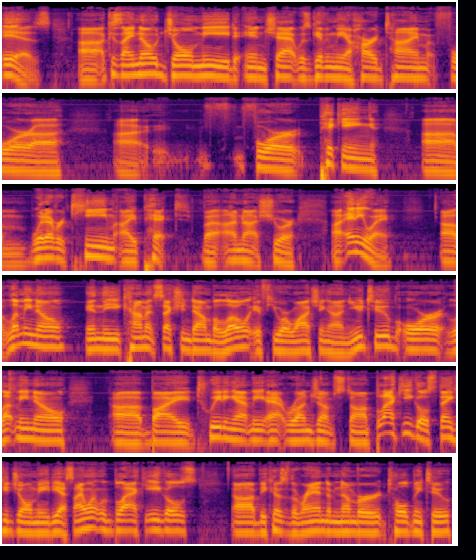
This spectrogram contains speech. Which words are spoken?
is. Because uh, I know Joel Mead in chat was giving me a hard time for uh, uh for picking um, whatever team I picked, but I'm not sure. Uh, anyway, uh, let me know in the comment section down below if you are watching on YouTube, or let me know uh, by tweeting at me at Run Jump Stomp. Black Eagles, thank you, Joel Mead. Yes, I went with Black Eagles uh, because the random number told me to.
